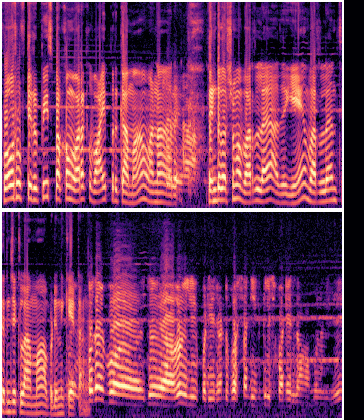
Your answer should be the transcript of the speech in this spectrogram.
ஃபோர் ஃபிஃப்டி ருபீஸ் பக்கம் வரக்கு வாய்ப்பு இருக்காமா? ஆனால் ரெண்டு வருஷமா வரல. அது ஏன் வரலன்னு தெரிஞ்சுக்கலாமா அப்படின்னு கேட்டாங்க. இப்போ இது அகவெளி படி ரெண்டு பர்சன்ட் இன்க்ரீஸ் பண்ணியிருக்காங்க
